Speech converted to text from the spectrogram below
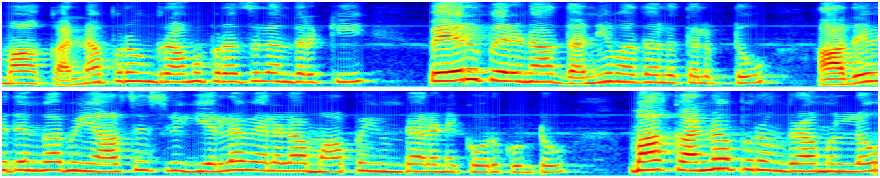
మా కన్నాపురం గ్రామ ప్రజలందరికీ పేరు పేరున ధన్యవాదాలు తెలుపుతూ అదేవిధంగా మీ ఆశీస్సులు ఎల్లవేళలా మాపై ఉండాలని కోరుకుంటూ మా కన్నాపురం గ్రామంలో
